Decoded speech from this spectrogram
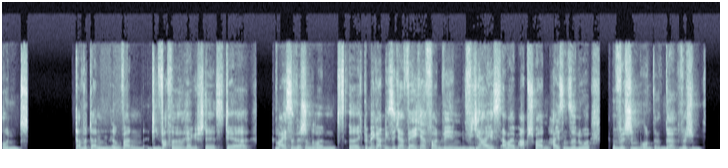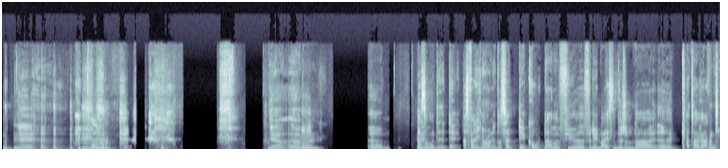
Und da wird dann Mhm. irgendwann die Waffe hergestellt, der weiße Vision und äh, ich bin mir gerade nicht sicher, welcher von wen wie heißt, aber im Abspann heißen sie nur Vision und The Vision. Ja, ja. Also, ja ähm, Und- Ähm, Achso, und äh, der, das fand ich nur noch interessant. Der Codename für, für den weißen Vision war äh, Katarakt.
